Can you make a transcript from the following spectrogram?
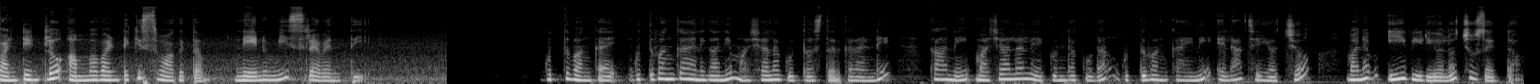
వంటింట్లో అమ్మ వంటికి స్వాగతం. నేను మీ స్రవంతి. గుత్తి వంకాయ. గుత్తి వంకాయ అనగానే మసాలా గుర్తు వస్తుంది కదండి. కానీ మసాలా లేకుండా కూడా గుత్తి వంకాయని ఎలా చేయొచ్చో మనం ఈ వీడియోలో చూసేద్దాం.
